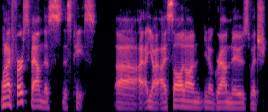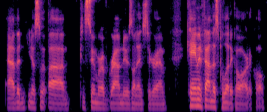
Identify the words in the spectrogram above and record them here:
when I first found this this piece, uh, I you know I saw it on you know Ground News, which avid you know so, um, consumer of Ground News on Instagram came and found this Politico article.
